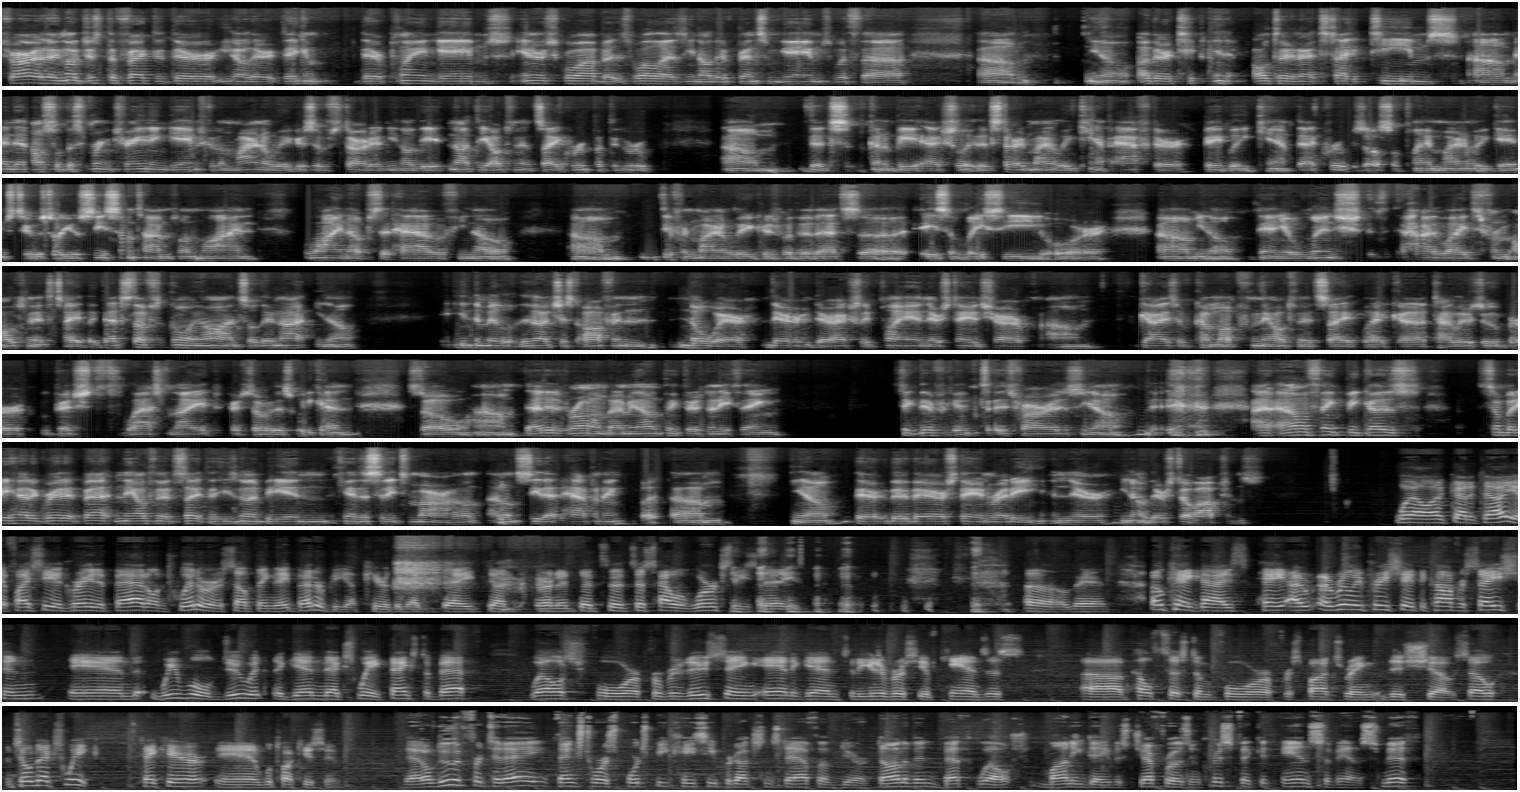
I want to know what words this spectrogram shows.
As far as I know, just the fact that they're you know they're they can they're playing games inter squad, but as well as you know there've been some games with uh, um, you know other alternate site teams, um, and then also the spring training games for the minor leaguers have started. You know the not the alternate site group, but the group um, that's going to be actually that started minor league camp after big league camp. That group is also playing minor league games too. So you'll see sometimes online lineups that have you know um, different minor leaguers, whether that's uh, Asa Lacy or um, you know Daniel Lynch highlights from alternate site, like that stuff's going on. So they're not you know in the middle. They're not just off in nowhere. They're they're actually playing. They're staying sharp. Um, guys have come up from the alternate site, like uh, Tyler Zuber, who pitched last night, pitched over this weekend. So um, that is wrong, but I mean, I don't think there's anything significant as far as you know. I, I don't think because somebody had a great at bat in the alternate site that he's going to be in Kansas City tomorrow. I don't, I don't see that happening, but um, you know they're they're there, staying ready, and they're you know they're still options. Well, I've got to tell you, if I see a great at bat on Twitter or something, they better be up here the next day. That's, that's just how it works these days. oh man. Okay, guys. Hey, I, I really appreciate the conversation, and we will do it again next week. Thanks to Beth Welsh for for producing, and again to the University of Kansas uh, Health System for for sponsoring this show. So until next week, take care, and we'll talk to you soon. That'll do it for today. Thanks to our SportsBeat KC production staff of Derek Donovan, Beth Welsh, Monty Davis, Jeff Rosen, Chris Fickett, and Savannah Smith.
